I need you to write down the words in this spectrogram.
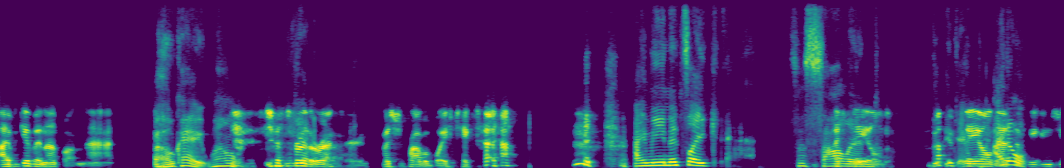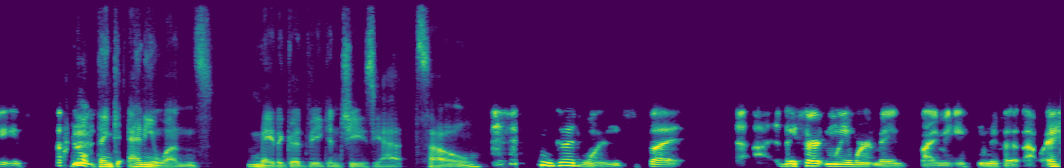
I've given up on that. Okay, well, just for the record, I should probably take that out. I mean, it's like it's a solid. I failed. I failed I don't, vegan cheese. I don't think anyone's made a good vegan cheese yet. So I've had some good ones, but uh, they certainly weren't made by me. Let me put it that way.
